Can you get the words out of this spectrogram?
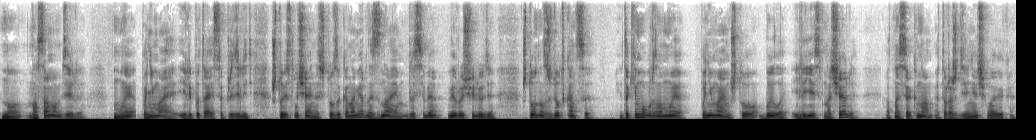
Но на самом деле мы, понимая или пытаясь определить, что есть случайность, что закономерность, знаем для себя, верующие люди, что нас ждет в конце. И таким образом мы понимаем, что было или есть в начале, относя к нам, это рождение человека.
